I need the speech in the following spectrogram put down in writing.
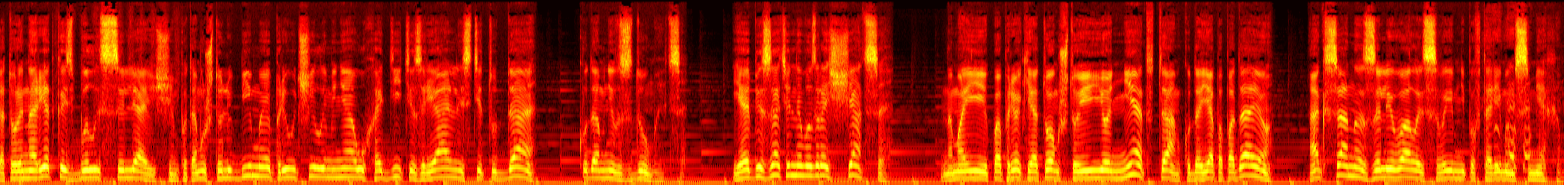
который на редкость был исцеляющим, потому что любимая приучила меня уходить из реальности туда, куда мне вздумается, и обязательно возвращаться. На мои попреки о том, что ее нет там, куда я попадаю, Оксана заливалась своим неповторимым смехом.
